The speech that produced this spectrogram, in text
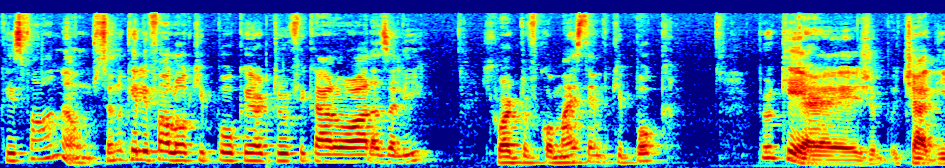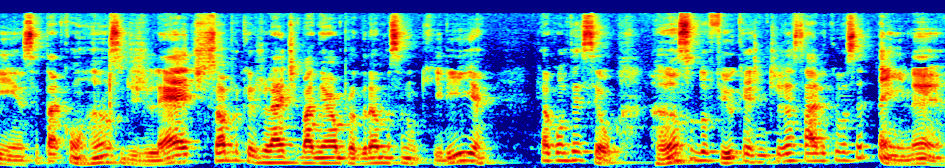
quis falar, não. Sendo que ele falou que Pouca e Arthur ficaram horas ali, que o Arthur ficou mais tempo que Pouca. Por que, é, Tiaguinha? Você tá com ranço de Gillette? Só porque a Gillette vai ganhar o programa você não queria? O que aconteceu? Ranço do fio que a gente já sabe que você tem, né?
